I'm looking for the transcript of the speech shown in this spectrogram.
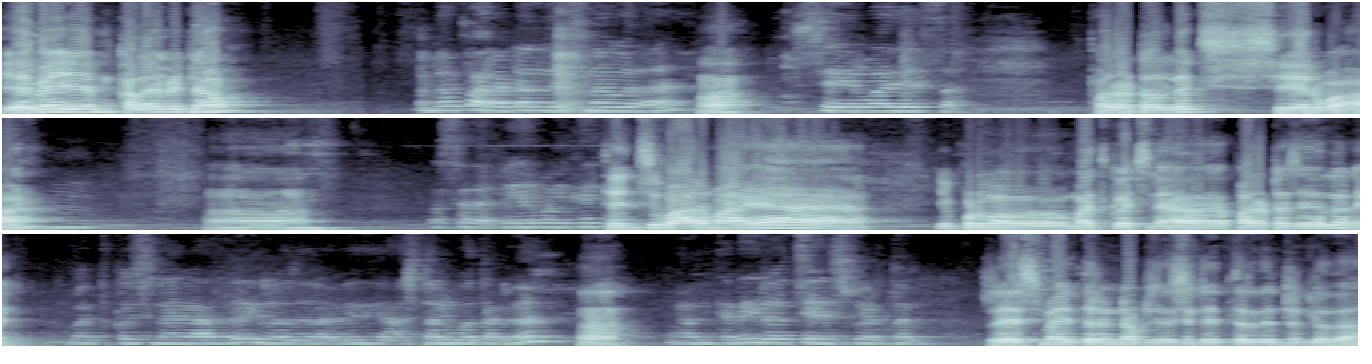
ఏమే ఏం కళాయి పెట్టినావు? పరోటాలు తెచ్చినావు కదా షేర్వా చేస్తా. పరోటాలకు షేర్వా? ఆ, వస్తుందా పేరు వాళ్ళకి తెచ్చి వారమాయ ఇప్పుడు మతికొచ్చిన? పరోటా చేయాలని? రేస్మే ఇద్దరు ఉన్నప్పుడు చేసింటే ఇద్దరు తింటుండలేదా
